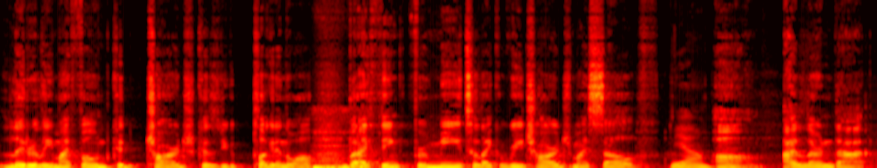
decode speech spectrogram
literally my phone could charge because you could plug it in the wall. but I think for me to like recharge myself, Yeah. um, I learned that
